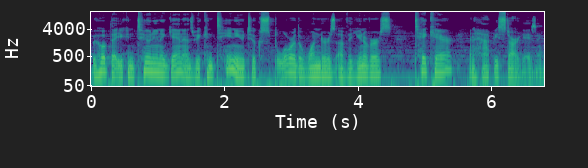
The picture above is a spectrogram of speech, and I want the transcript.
We hope that you can tune in again as we continue to explore the wonders of the universe. Take care and happy stargazing.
